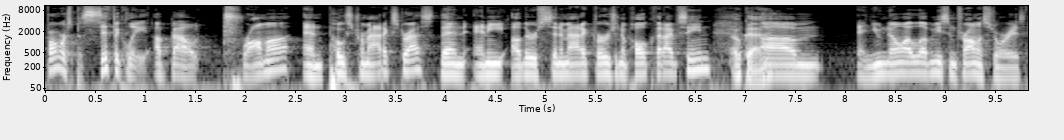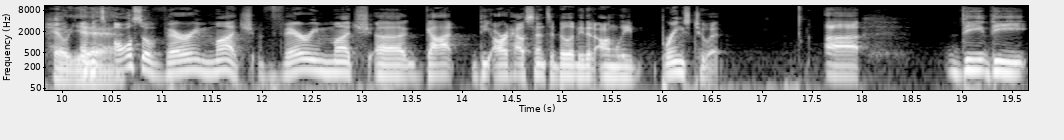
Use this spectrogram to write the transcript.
far more specifically about trauma and post-traumatic stress than any other cinematic version of Hulk that I've seen. Okay. Um and you know I love me some trauma stories. Hell yeah! And it's also very much, very much uh, got the art house sensibility that Ang Lee brings to it. Uh, the the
